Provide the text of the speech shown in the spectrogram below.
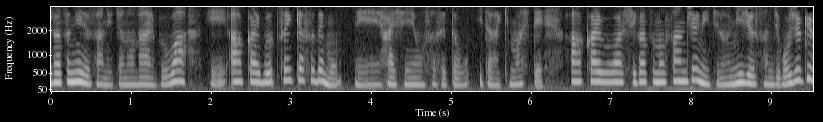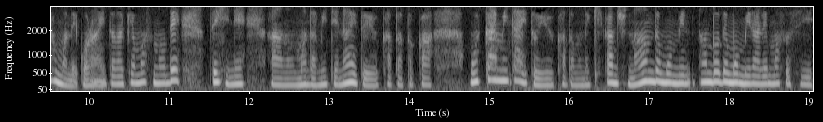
月23日のライブは、えー、アーカイブツイキャスでも、えー、配信をさせていただきましてアーカイブは4月の30日の23時59分までご覧いただけますので是非ねあのまだ見てないという方とかもう一回見たいという方もね期間中何でも何度でも見られますし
